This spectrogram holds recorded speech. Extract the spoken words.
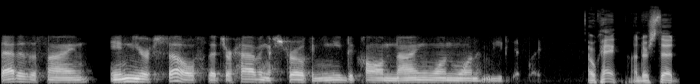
that is a sign in yourself that you're having a stroke and you need to call 911 immediately. Okay, understood.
